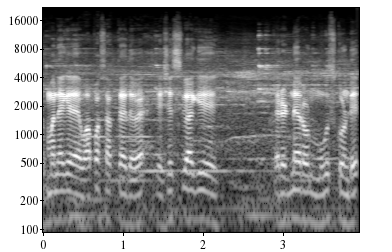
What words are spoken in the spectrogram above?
ಅರಮನೆಗೆ ವಾಪಸ್ ಆಗ್ತಾ ಇದ್ದಾವೆ. ಯಶಸ್ವಿಯಾಗಿ ಎರಡನೇ ರೌಂಡ್ ಮುಗಿಸ್ಕೊಂಡು.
